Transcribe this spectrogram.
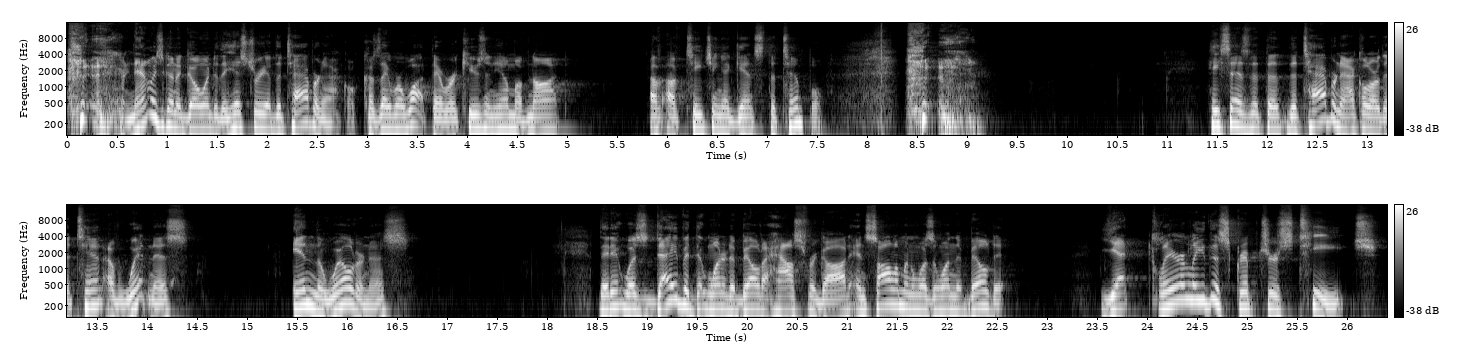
now he's going to go into the history of the tabernacle because they were what? They were accusing him of not, of, of teaching against the temple. he says that the, the tabernacle or the tent of witness in the wilderness, that it was David that wanted to build a house for God, and Solomon was the one that built it. Yet clearly the scriptures teach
